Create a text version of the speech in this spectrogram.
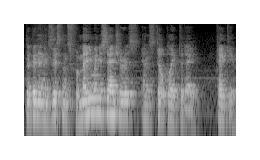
that have been in existence for many, many centuries and still played today. Thank you.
